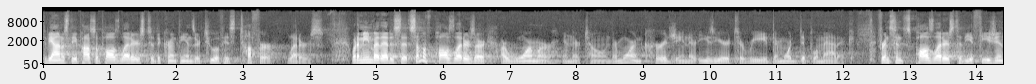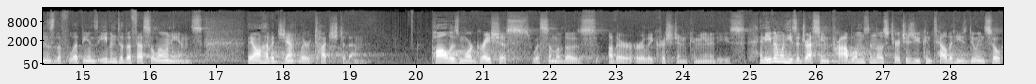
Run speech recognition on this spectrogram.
to be honest, the Apostle Paul's letters to the Corinthians are two of his tougher letters. What I mean by that is that some of Paul's letters are, are warmer in their tone. They're more encouraging. They're easier to read. They're more diplomatic. For instance, Paul's letters to the Ephesians, the Philippians, even to the Thessalonians, they all have a gentler touch to them. Paul is more gracious with some of those other early Christian communities. And even when he's addressing problems in those churches, you can tell that he's doing so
